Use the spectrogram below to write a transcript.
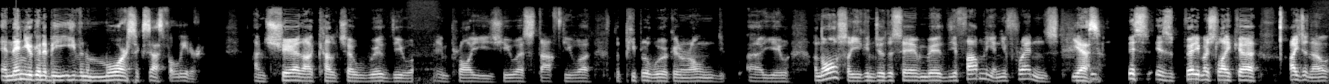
and then you're going to be even a more successful leader. And share that culture with your employees your staff your the people working around uh, you. And also you can do the same with your family and your friends. Yes. This is very much like a i don't know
